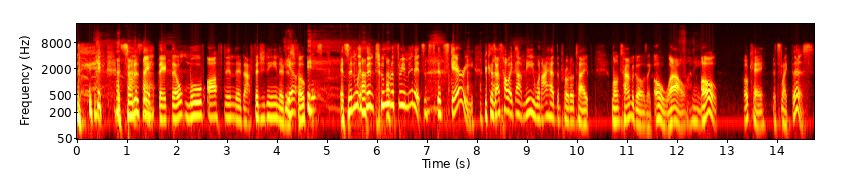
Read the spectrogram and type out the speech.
As soon as they, they don't move often they're not fidgeting they're just Yep. focused. It's in within two to three minutes. It's it's scary because that's how it got me when i had the prototype a long time ago. I was like oh wow. Funny. oh okay. It's like this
